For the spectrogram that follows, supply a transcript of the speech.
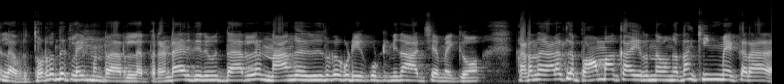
இல்லை அவர் தொடர்ந்து கிளைம் பண்ணுறாருல்ல இப்போ ரெண்டாயிரத்தி இருபத்தாறில் நாங்கள் இருக்கக்கூடிய கூட்டணி தான் ஆட்சி அமைக்கும். கடந்த காலத்தில் பாமக இருந்தவங்க தான் கிங் மேக்கராக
